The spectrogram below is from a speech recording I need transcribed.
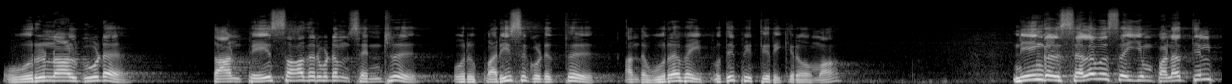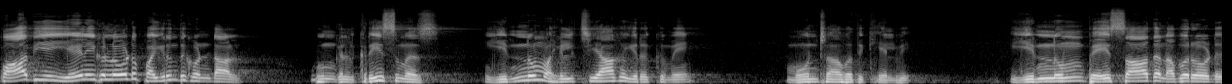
ஒரு நாள் கூட தான் பேசாதவரிடம் சென்று ஒரு பரிசு கொடுத்து அந்த உறவை புதுப்பித்திருக்கிறோமா? நீங்கள் செலவு செய்யும் பணத்தில் பாதியை ஏழைகளோடு பகிர்ந்து கொண்டால் உங்கள் கிறிஸ்மஸ் இன்னும் மகிழ்ச்சியாக இருக்குமே? மூன்றாவது கேள்வி. இன்னும் பேசாத நபரோடு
